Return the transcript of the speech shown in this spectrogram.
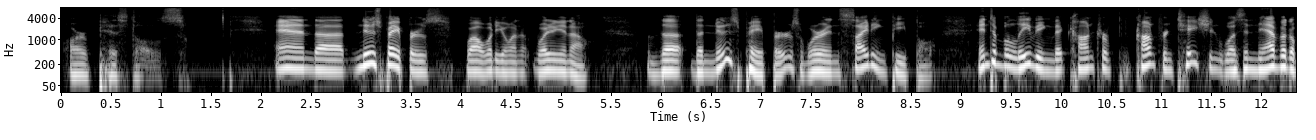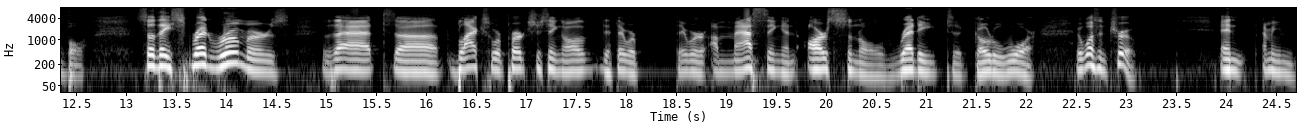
or pistols. And uh, newspapers, well, what do you want? What do you know? The the newspapers were inciting people into believing that confrontation was inevitable. So they spread rumors that uh, blacks were purchasing all that they were they were amassing an arsenal ready to go to war. It wasn't true. And I mean,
